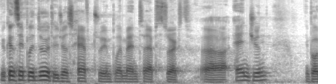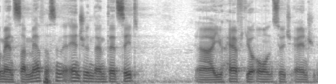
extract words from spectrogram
You can simply do it. You just have to implement abstract engine, implement some methods in the engine, and that's it. Uh, you have your own search engine.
